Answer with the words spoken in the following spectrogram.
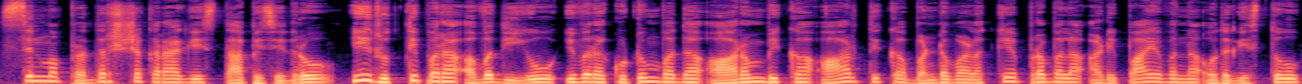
ಸಿನಿಮಾ ಪ್ರದರ್ಶಕರಾಗಿ ಸ್ಥಾಪಿಸಿದರು. ಈ ವೃತ್ತಿಪರ ಅವಧಿಯು ಇವರ ಕುಟುಂಬದ ಆರಂಭಿಕ ಆರ್ಥಿಕ ಬಂಡವಾಳಕ್ಕೆ ಪ್ರಬಲ ಅಡಿಪಾಯವನ್ನ ಒದಗಿಸಿತು.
